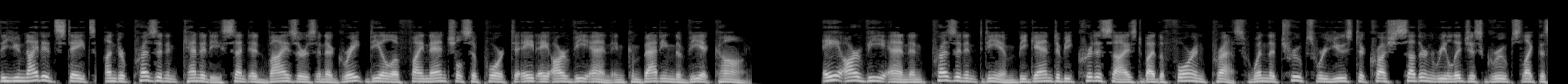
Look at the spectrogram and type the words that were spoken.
The United States, under President Kennedy sent advisors and a great deal of financial support to aid ARVN in combating the Viet Cong. ARVN and President Diem began to be criticized by the foreign press when the troops were used to crush southern religious groups like the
